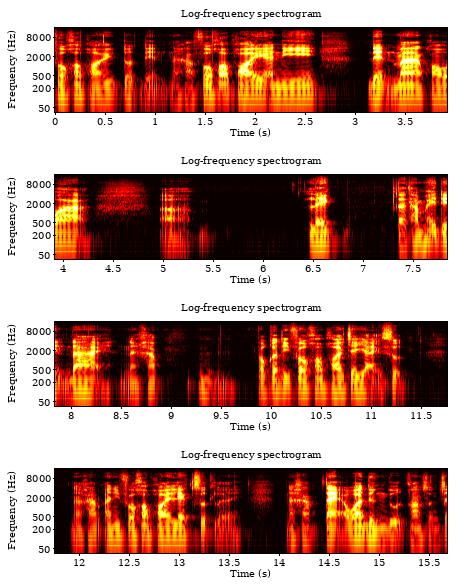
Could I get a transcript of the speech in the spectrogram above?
focal point โดดเด่นนะครับ focal point อันนี้เด่นมากเพราะว่าเล็กแต่ทำให้เด่นได้นะครับปกติ focal point จะใหญ่สุดนะครับ อันนี้ focal point เล็กสุดเลย นะครับ แต่ว่าดึงดูดความสนใจ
